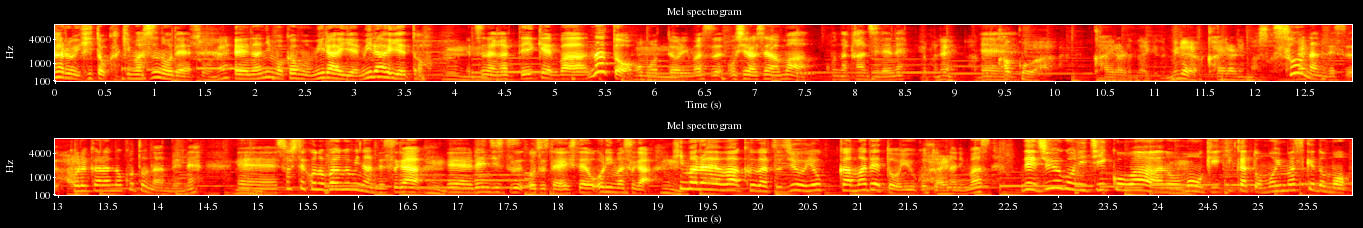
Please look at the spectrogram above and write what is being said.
明るい日と書きますので、そうね。えー何もかも未来へ未来へとうん。つながっていけばなと思っております、お知らせはまあこんな感じでね。やっぱね、あのえー。過去は変えられないけど未来は変えられますね。そうなんです、はい。これからのことなんでね、うん。えーそしてこの番組なんですが、うん。えー連日お伝えしておりますが、うん。ヒマラヤは9月14日までということになります、で15日以降はあの、うん。もうお聞きかと思いますけども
